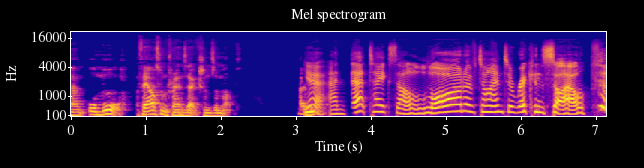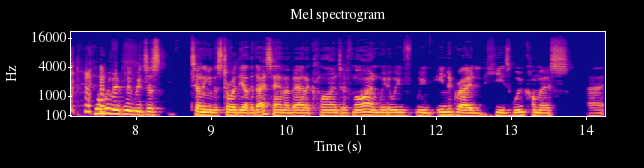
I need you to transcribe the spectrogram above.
um, or more, 1,000 transactions a month. And yeah, and that takes a lot of time to reconcile. well, we were, we were just telling you the story the other day, Sam, about a client of mine where we've we've integrated his WooCommerce uh,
